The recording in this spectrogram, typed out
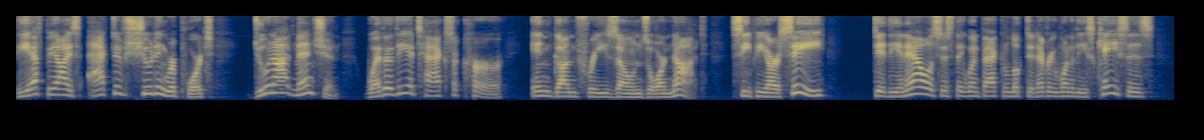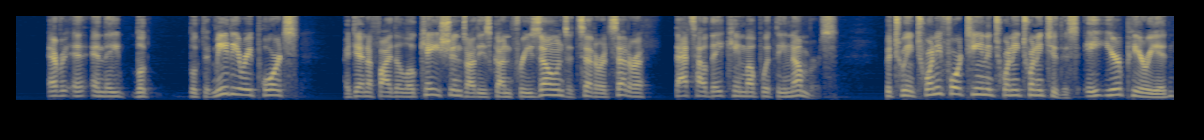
The FBI's active shooting reports do not mention whether the attacks occur in gun free zones or not. CPRC did the analysis. They went back and looked at every one of these cases, every, and they looked, looked at media reports, identified the locations, are these gun free zones, et cetera, et cetera. That's how they came up with the numbers. Between 2014 and 2022, this eight year period,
